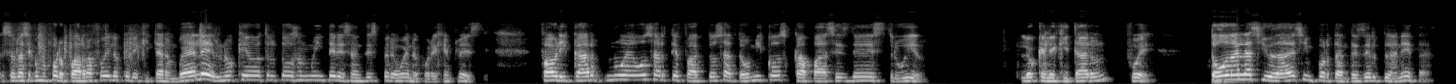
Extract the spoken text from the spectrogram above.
esto lo hace como por párrafo y lo que le quitaron. Voy a leer uno que otro, todos son muy interesantes, pero bueno, por ejemplo este. Fabricar nuevos artefactos atómicos capaces de destruir. Lo que le quitaron fue todas las ciudades importantes del planeta.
